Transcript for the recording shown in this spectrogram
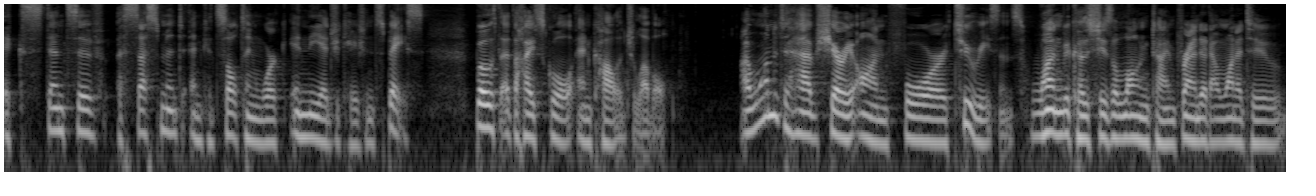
extensive assessment and consulting work in the education space, both at the high school and college level. I wanted to have Sherry on for two reasons. One, because she's a longtime friend and I wanted to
